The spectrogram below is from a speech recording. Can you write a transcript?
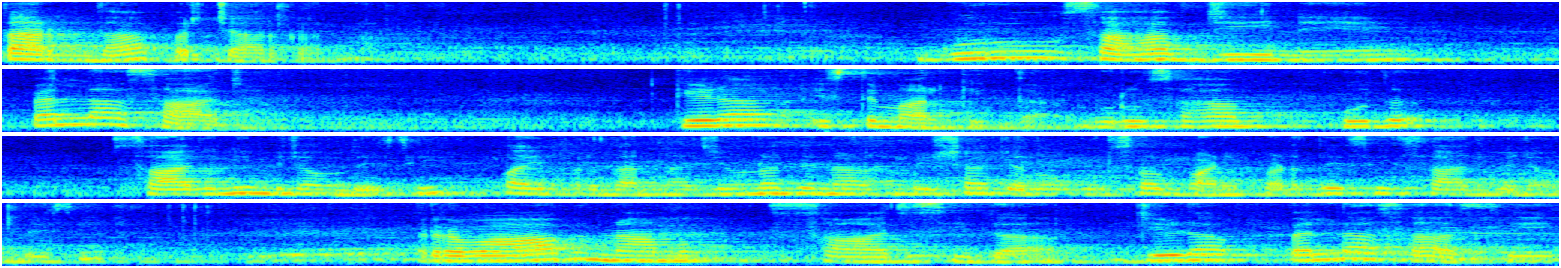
ਧਰਮ ਦਾ ਪ੍ਰਚਾਰ ਕਰਨਾ। ਗੁਰੂ ਸਾਹਿਬ ਜੀ ਨੇ ਪਹਿਲਾ ਸਾਜ਼ ਕਿਹੜਾ ਇਸਤੇਮਾਲ ਕੀਤਾ? ਗੁਰੂ ਸਾਹਿਬ ਖੁਦ ਸਾਜ਼ ਨਹੀਂ ਵਜਾਉਂਦੇ ਸੀ। ਭਾਈ ਮਰਦਾਨਾ ਜੀ ਉਹਨਾਂ ਦੇ ਨਾਲ ਹਮੇਸ਼ਾ ਜਦੋਂ ਗੁਰੂ ਸਾਹਿਬ ਬਾਣੀ ਪੜ੍ਹਦੇ ਸੀ, ਸਾਜ਼ ਵਜਾਉਂਦੇ ਸੀ। ਰਵਾਬ ਨਾਮਕ ਸਾਜ਼ ਸੀਗਾ, ਜਿਹੜਾ ਪਹਿਲਾ ਸਾਜ਼ ਸੀ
